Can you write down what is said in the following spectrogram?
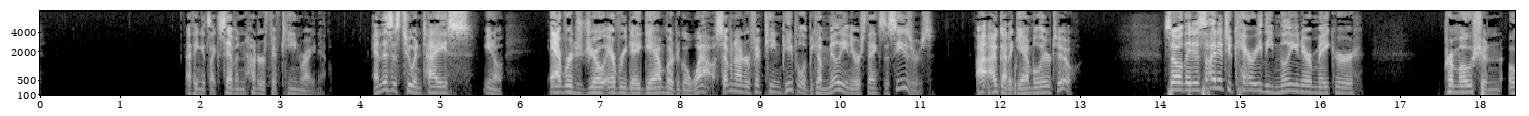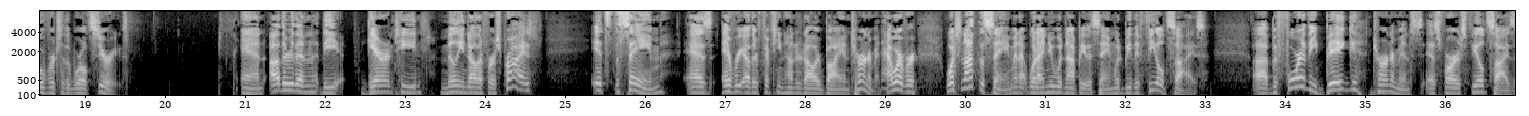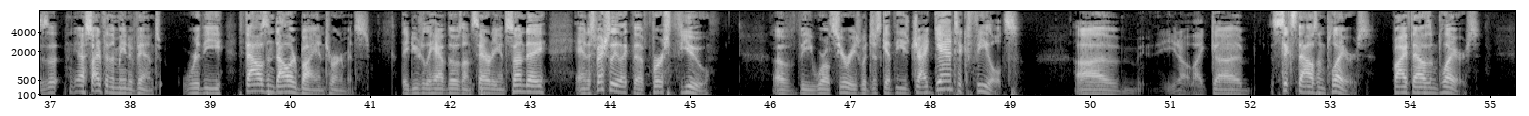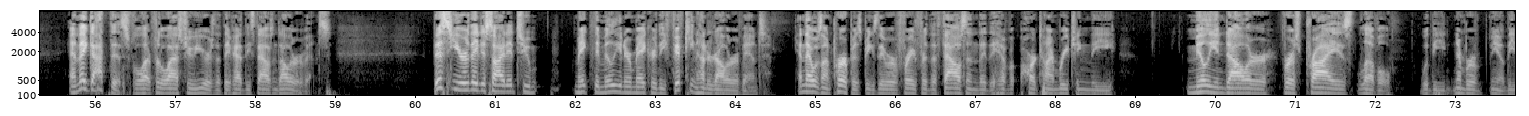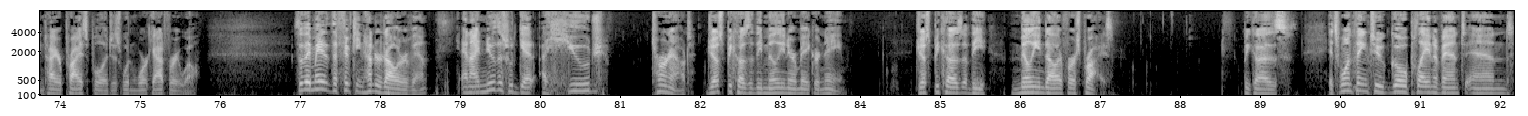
I think it's like 715 right now. And this is to entice, you know, average Joe everyday gambler to go, wow, 715 people have become millionaires thanks to Caesars. I- have got a gamble there too. So they decided to carry the Millionaire Maker promotion over to the World Series. And other than the guaranteed million dollar first prize, it's the same as every other $1,500 buy in tournament. However, what's not the same, and what I knew would not be the same, would be the field size. Uh, before the big tournaments, as far as field sizes, uh, aside from the main event, were the $1,000 buy in tournaments. They'd usually have those on Saturday and Sunday, and especially like the first few of the World Series would just get these gigantic fields. Uh, you know, like uh, 6,000 players, 5,000 players. And they got this for the last few years that they've had these $1,000 events. This year they decided to make the Millionaire Maker the $1,500 event, and that was on purpose because they were afraid for the 1000 that they have a hard time reaching the million dollar first prize level with the number of, you know, the entire prize pool, it just wouldn't work out very well. So they made it the $1,500 event, and I knew this would get a huge turnout just because of the Millionaire Maker name, just because of the million dollar first prize. Because it's one thing to go play an event and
